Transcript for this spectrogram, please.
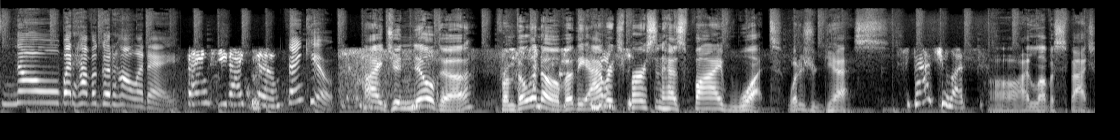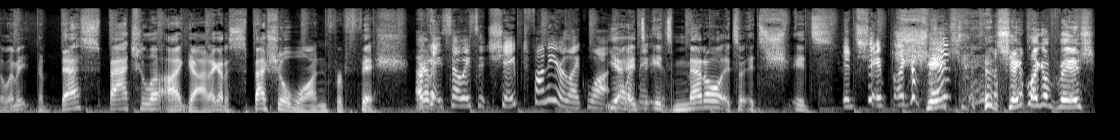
holders. No, but have a good holiday. Thanks, you guys too. Thank you. Hi, Janilda from Villanova. The average person has five what? What is your guess? Spatulas. Oh, I love a spatula. Let me the best spatula I got. I got a special one for fish. I got a- Okay, so is it shaped funny or like what? yeah, What it's makes it's metal. It's a, it's sh- it's it's shaped like a shaped, fish. it's shaped like a fish,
